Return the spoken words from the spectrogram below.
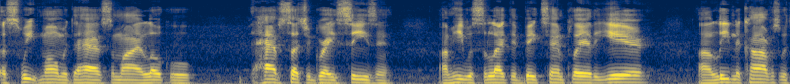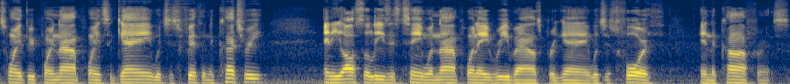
a sweet moment to have somebody local have such a great season. Um, he was selected Big Ten Player of the Year, uh, leading the conference with 23.9 points a game, which is fifth in the country, and he also leads his team with 9.8 rebounds per game, which is fourth in the conference.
